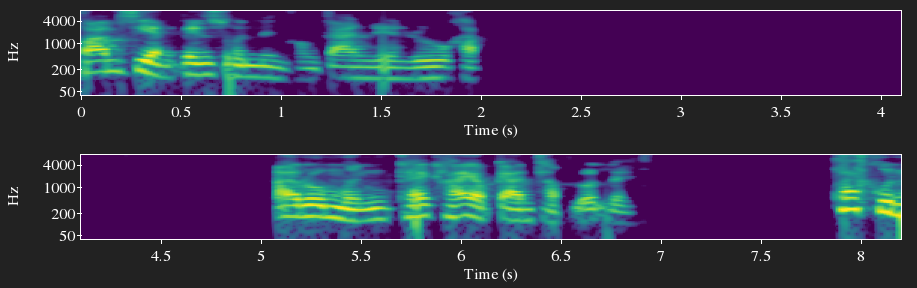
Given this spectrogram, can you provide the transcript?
ความเสี่ยงเป็นส่วนหนึ่งของการเรียนรู้ครับ อารมณ์เหมือนคล้าย ๆ กับการขับรถเลย ถ้าคุณ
